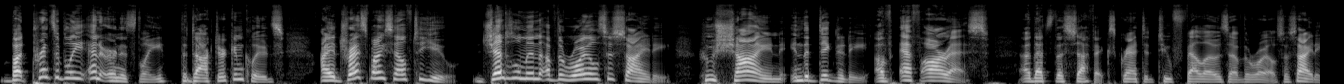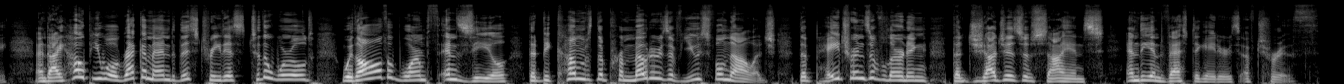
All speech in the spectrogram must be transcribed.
But principally and earnestly, the doctor concludes, I address myself to you, gentlemen of the Royal Society, who shine in the dignity of FRS. Uh, that's the suffix granted to fellows of the Royal Society. And I hope you will recommend this treatise to the world with all the warmth and zeal that becomes the promoters of useful knowledge, the patrons of learning, the judges of science, and the investigators of truth.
